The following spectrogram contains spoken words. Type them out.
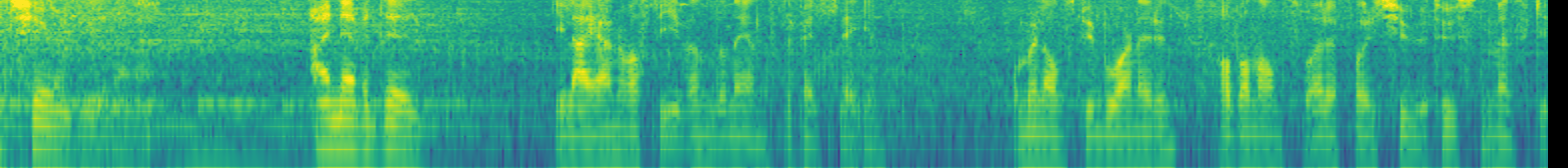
a tear in Vietnam. I never did. I leiren var Steven den eneste feltlegen. Og med landsbyboerne rundt hadde han ansvaret for 20 000 mennesker.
